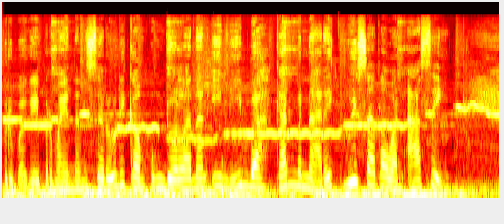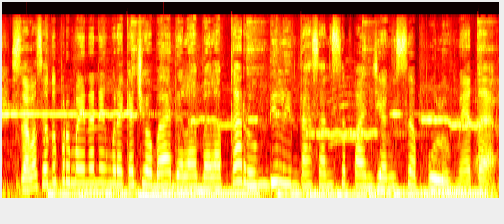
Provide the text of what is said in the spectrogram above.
berbagai permainan seru di kampung dolanan ini bahkan menarik wisatawan asing. Salah satu permainan yang mereka coba adalah balap karung di lintasan sepanjang 10 meter.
